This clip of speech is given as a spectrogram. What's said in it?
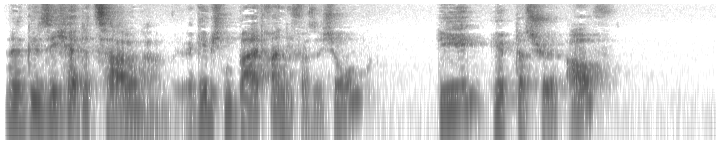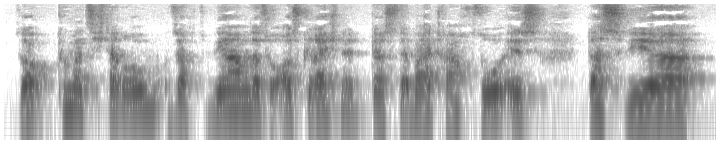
eine gesicherte Zahlung haben will. Da gebe ich einen Beitrag an die Versicherung, die hebt das schön auf, sorgt, kümmert sich darum und sagt, wir haben das so ausgerechnet, dass der Beitrag so ist, dass wir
